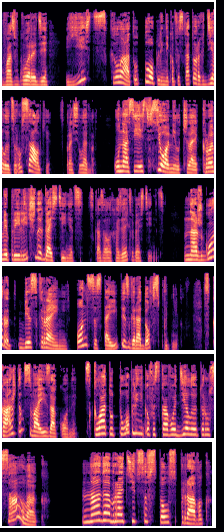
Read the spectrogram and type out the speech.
вас в городе есть склад утопленников, из которых делаются русалки? спросил Эдвард. «У нас есть все, мил человек, кроме приличных гостиниц», сказала хозяйка гостиницы. «Наш город бескрайний. Он состоит из городов-спутников. В каждом свои законы. Склад утопленников, из кого делают русалок. Надо обратиться в стол справок».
